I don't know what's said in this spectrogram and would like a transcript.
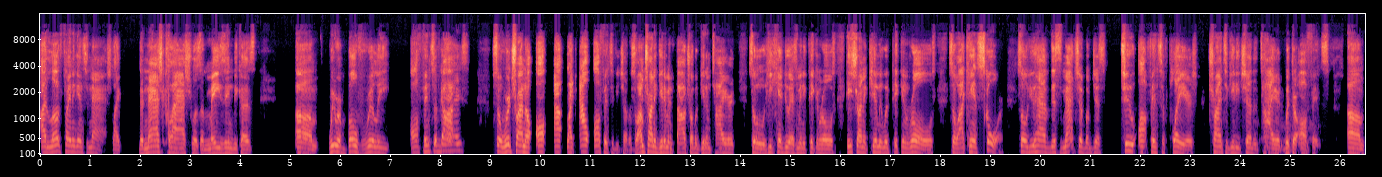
I loved playing against Nash. Like the Nash clash was amazing because um, we were both really offensive guys. So we're trying to all out like out offensive each other. So I'm trying to get him in foul trouble, get him tired, so he can't do as many pick and rolls. He's trying to kill me with pick and rolls, so I can't score. So you have this matchup of just two offensive players trying to get each other tired with their offense. Um,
